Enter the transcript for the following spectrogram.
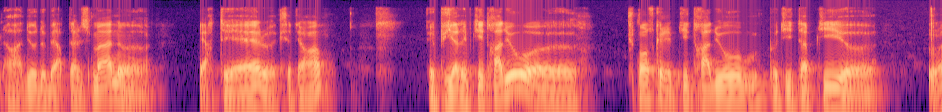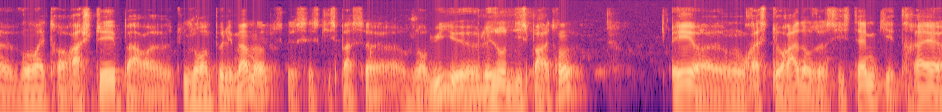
la radio de Bertelsmann, RTL, etc. Et puis il y a les petites radios. Je pense que les petites radios, petit à petit, vont être rachetées par toujours un peu les mêmes, hein, parce que c'est ce qui se passe aujourd'hui. Les autres disparaîtront. Et on restera dans un système qui est très,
